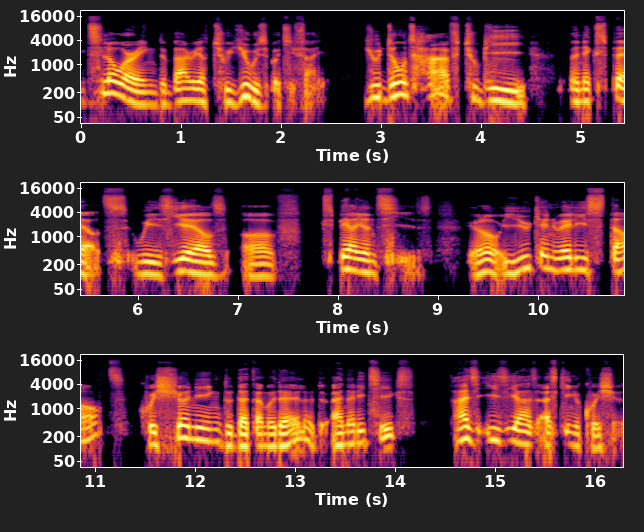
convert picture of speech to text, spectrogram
it's lowering the barrier to use Botify. You don't have to be an expert with years of experiences you know, you can really start questioning the data model, the analytics, as easy as asking a question.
